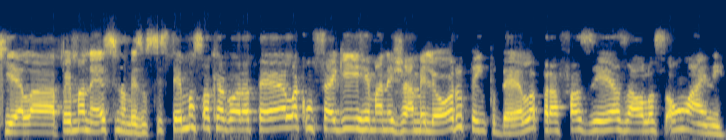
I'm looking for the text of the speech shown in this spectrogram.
que ela permanece no mesmo sistema, só que agora até ela consegue remanejar melhor o tempo dela para fazer as aulas online.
